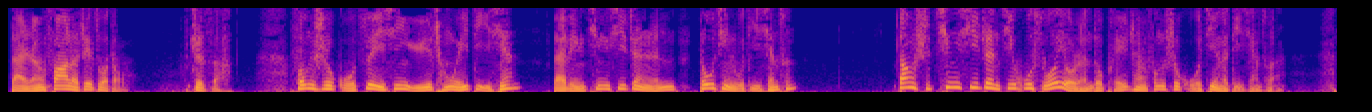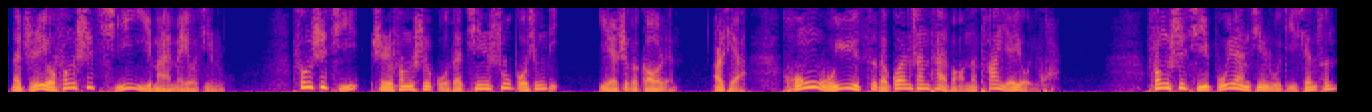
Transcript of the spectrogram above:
带人发了这座斗。至此啊。风师谷醉心于成为地仙，带领清溪镇人都进入地仙村。当时清溪镇几乎所有人都陪衬风师谷进了地仙村，那只有风师奇一脉没有进入。风师奇是风师谷的亲叔伯兄弟，也是个高人，而且啊洪武御赐的关山太保呢，他也有一块。风师奇不愿进入地仙村，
